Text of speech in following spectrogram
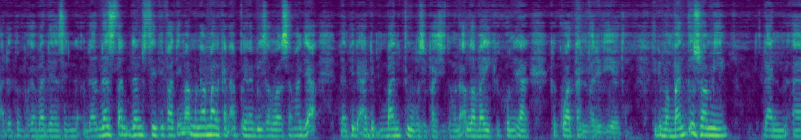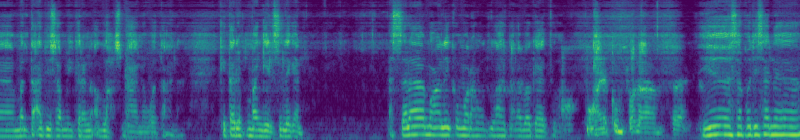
Ada tu pakai badan dan, dan, dan Siti Fatimah mengamalkan apa yang Nabi sallallahu alaihi wasallam ajar dan tidak ada pembantu selepas itu. Allah bagi kekuatan kekuatan pada dia tu. Jadi membantu suami dan uh, mentaati suami kerana Allah Subhanahu wa taala. Kita ada pemanggil silakan. Assalamualaikum warahmatullahi wabarakatuh. Waalaikumsalam. Ya, siapa di sana?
